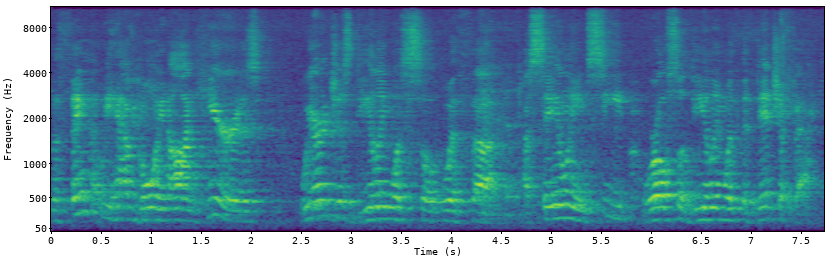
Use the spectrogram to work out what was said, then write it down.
The thing that we have going on here is we aren't just dealing with, with uh, a saline seep, we're also dealing with the ditch effect.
